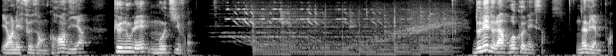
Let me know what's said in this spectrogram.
et en les faisant grandir que nous les motiverons. Donner de la reconnaissance. Neuvième point.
